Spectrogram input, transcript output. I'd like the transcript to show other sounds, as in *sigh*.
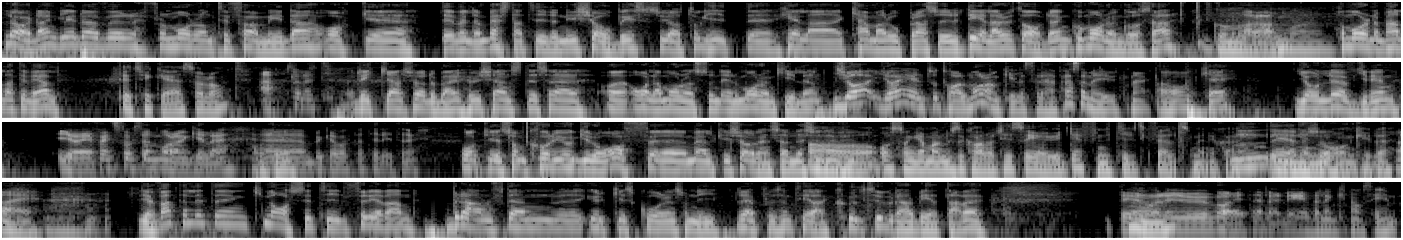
Lördagen gled över från morgon till förmiddag och eh, det är väl den bästa tiden i showbiz så jag tog hit eh, hela Kammaropera Syd, delar utav den. God morgon gossar. God morgon. Har morgonen behandlat dig väl? Det tycker jag så långt. Absolut. Rickard Söderberg, hur känns det sådär eh, Arla morgonstund? Är du morgonkillen? Ja, jag är en total morgonkille så det här passar mig utmärkt. Ja, okej. John Lövgren Jag är faktiskt också en morgonkille. Okej. Eh, brukar vakna tidigt nu. och eh, som koreograf eh, Melker Sörensen. Så Ja, och som gammal musikalartist så är jag ju definitivt kvällsmänniska. Mm, det är det Ingen morgonkille. Nej. Det har varit en liten knasig tid för eran bransch, den yrkeskåren som ni representerar, kulturarbetare. Det har det ju varit, eller det är väl en knasig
